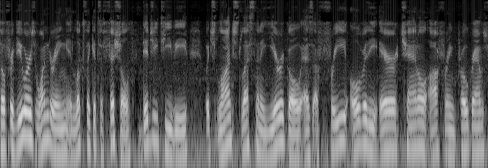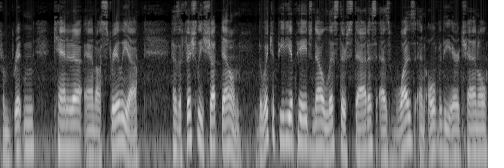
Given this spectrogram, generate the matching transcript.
So for viewers wondering, it looks like it's official. DigiTV, which launched less than a year ago as a free over-the-air channel offering programs from Britain, Canada, and Australia, has officially shut down. The Wikipedia page now lists their status as was an over-the-air channel,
